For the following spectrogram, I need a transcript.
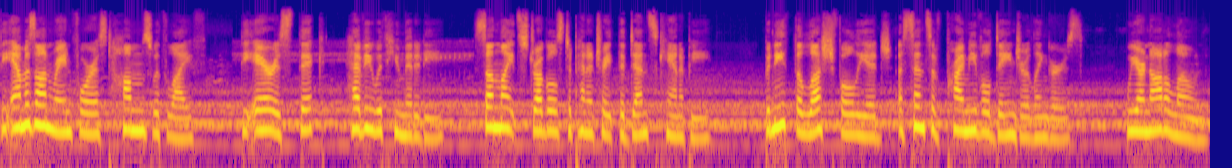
The Amazon rainforest hums with life. The air is thick, heavy with humidity. Sunlight struggles to penetrate the dense canopy. Beneath the lush foliage, a sense of primeval danger lingers. We are not alone.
